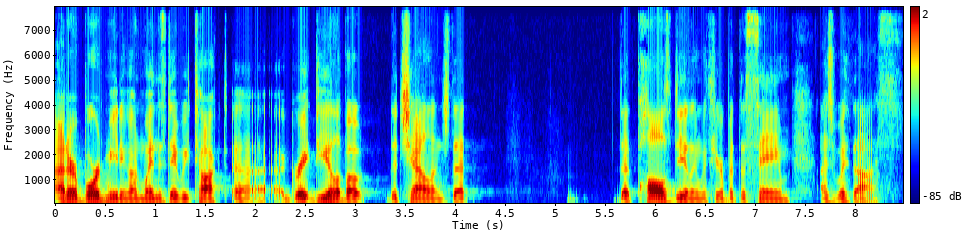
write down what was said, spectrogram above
At our board meeting on Wednesday, we talked uh, a great deal about the challenge that that Paul's dealing with here, but the same as with us,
